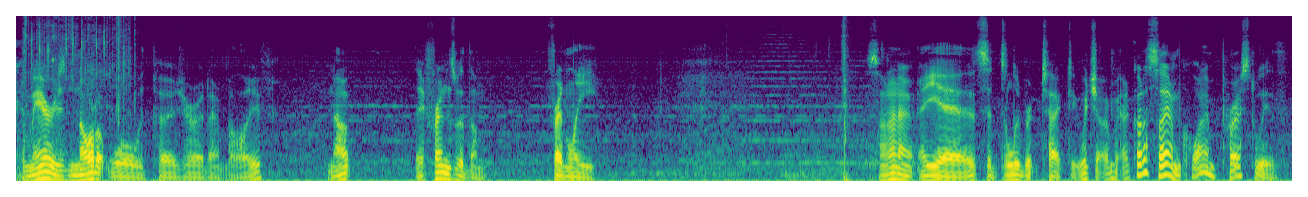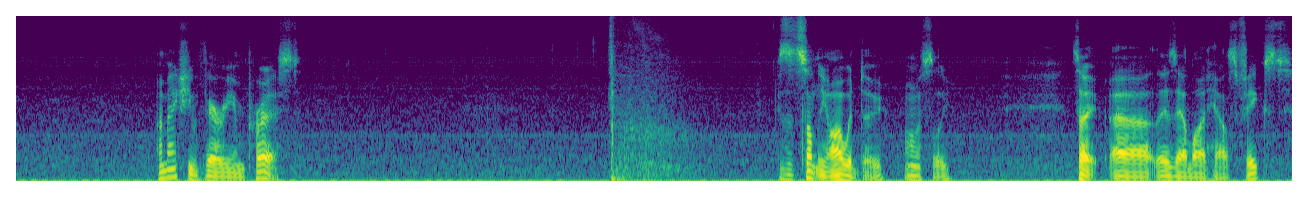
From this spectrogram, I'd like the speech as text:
Khmer is not at war with Persia, I don't believe. Nope. They're friends with them. Friendly. So I don't know. Uh, yeah, it's a deliberate tactic, which I'm, I've got to say I'm quite impressed with. I'm actually very impressed. Because it's something I would do, honestly. So, uh, there's our lighthouse fixed.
